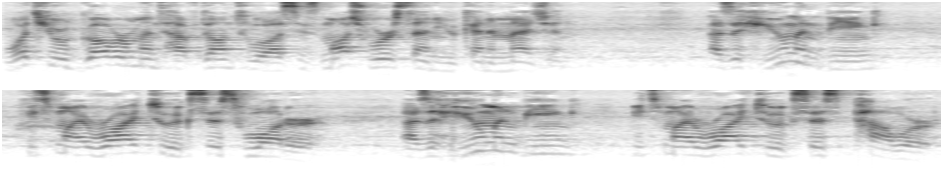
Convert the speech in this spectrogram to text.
What your government have done to us is much worse than you can imagine. As a human being, it's my right to access water. As a human being, it's my right to access power.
